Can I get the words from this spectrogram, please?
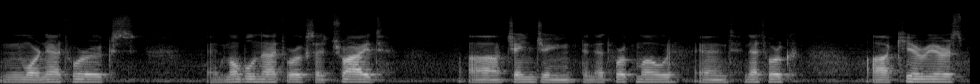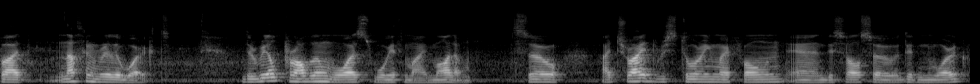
more networks and mobile networks. I tried uh, changing the network mode and network uh, carriers but nothing really worked. The real problem was with my modem. So I tried restoring my phone and this also didn't work.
